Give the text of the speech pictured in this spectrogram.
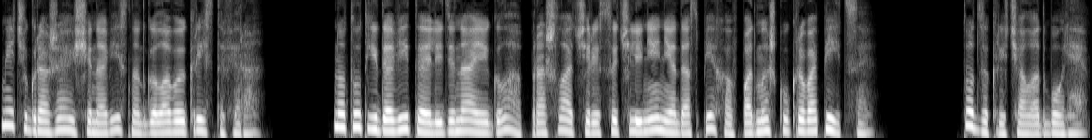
Меч угрожающе навис над головой Кристофера. Но тут ядовитая ледяная игла прошла через сочленение доспехов под мышку кровопийцы. Тот закричал от боли.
